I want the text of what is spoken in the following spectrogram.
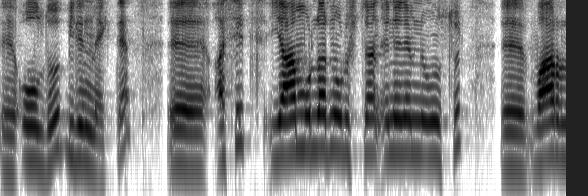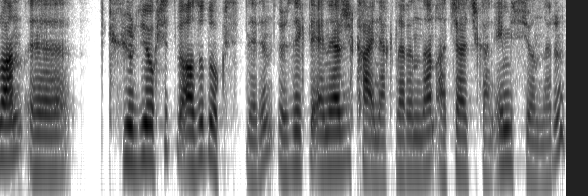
e, olduğu bilinmekte. E, asit yağmurlarını oluşturan en önemli unsur var olan e, kükürt dioksit ve azot oksitlerin özellikle enerji kaynaklarından açığa çıkan emisyonların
